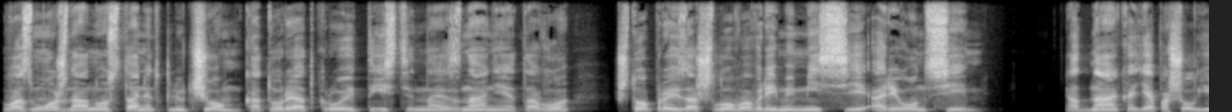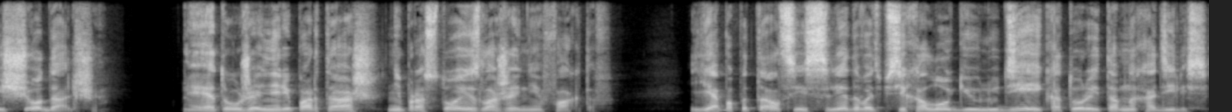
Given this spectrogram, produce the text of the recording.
Возможно, оно станет ключом, который откроет истинное знание того, что произошло во время миссии «Орион-7». Однако я пошел еще дальше. Это уже не репортаж, не простое изложение фактов. Я попытался исследовать психологию людей, которые там находились,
